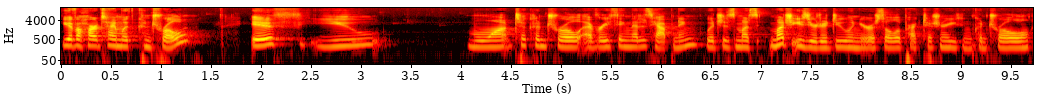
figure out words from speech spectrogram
You have a hard time with control. If you want to control everything that is happening, which is much much easier to do when you're a solo practitioner, you can control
